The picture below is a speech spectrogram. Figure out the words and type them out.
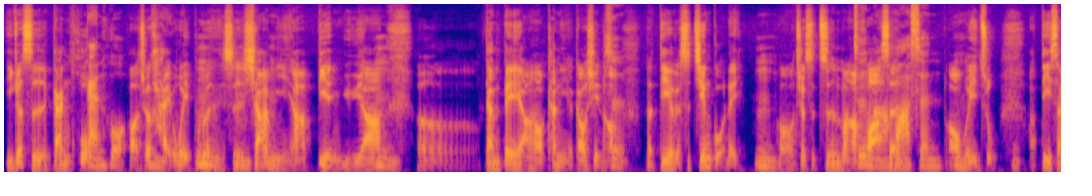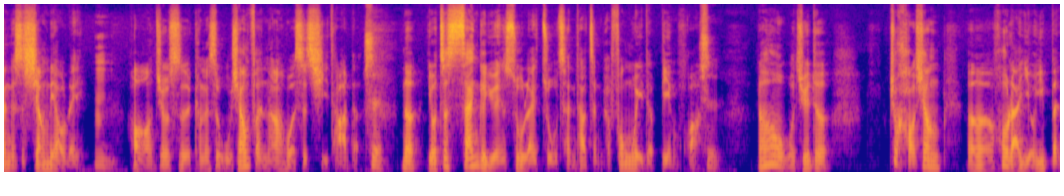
一个是干货，干货哦，就是海味，不论是虾米啊、扁鱼啊，呃。干贝啊，哈，看你的高兴哦。是。那第二个是坚果类，嗯，哦，就是芝麻、花生、花生哦为主。啊，第三个是香料类，嗯，哦，就是可能是五香粉啊，或者是其他的。是。那由这三个元素来组成它整个风味的变化。是。然后我觉得，就好像呃，后来有一本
